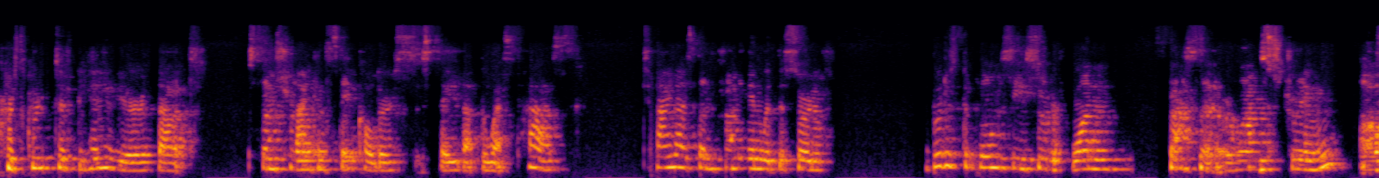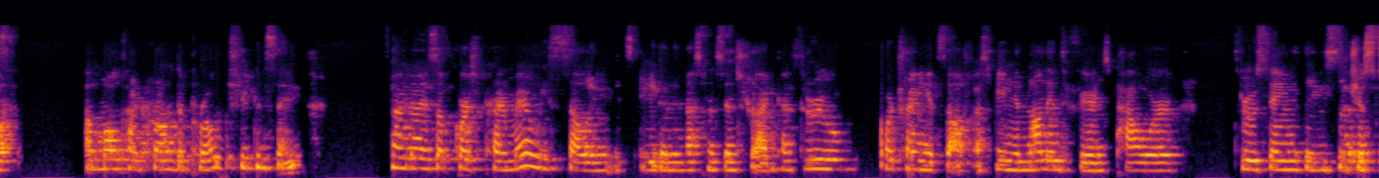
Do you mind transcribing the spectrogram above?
prescriptive behavior that some Sri Lankan stakeholders say that the West has, China is then coming in with this sort of Buddhist diplomacy is sort of one facet or one string of a multi-pronged approach, you can say. China is, of course, primarily selling its aid and investments in Sri Lanka through portraying itself as being a non-interference power, through saying things such as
